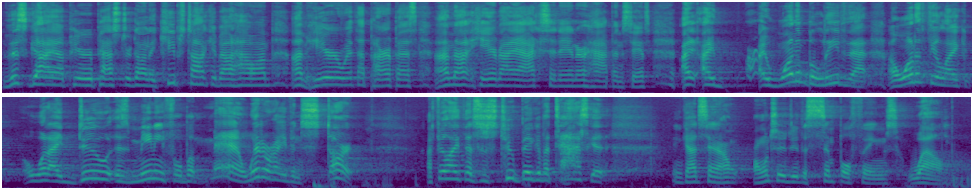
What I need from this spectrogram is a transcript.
this guy up here, Pastor Donnie, keeps talking about how I'm, I'm here with a purpose. I'm not here by accident or happenstance. I, I, I want to believe that. I want to feel like what I do is meaningful, but man, where do I even start? I feel like that's just too big of a task. And God's saying, I, I want you to do the simple things well.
